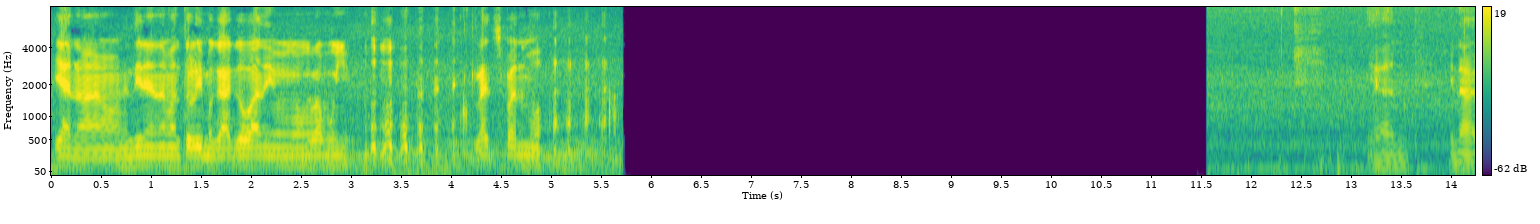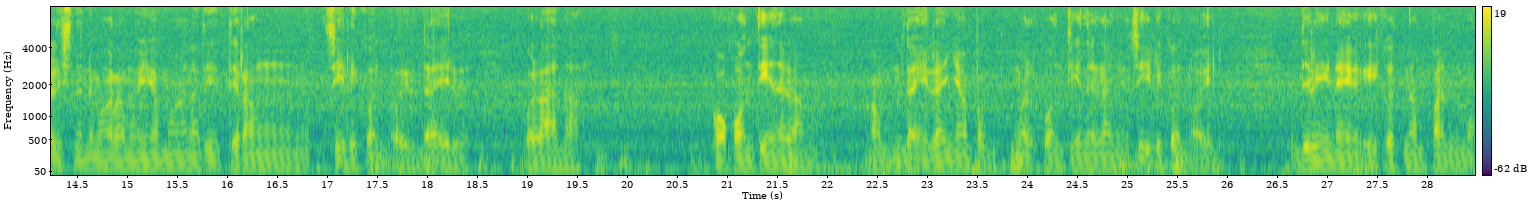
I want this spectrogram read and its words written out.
Yan, ah, hindi na naman tuloy magagawa ni yung ramo nyo. Clutch pan mo. Yan, inalis na ni Mang Ramon yung mga natitirang silicone oil dahil wala na. Kokonti na lang. Ang dahilan niya pag mal konti na lang yung silicone oil, delay na yung ikot ng pan mo.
